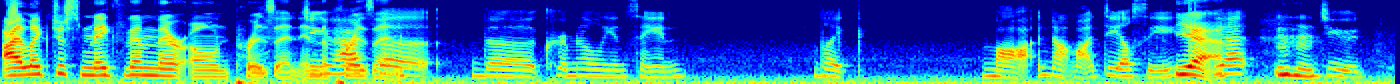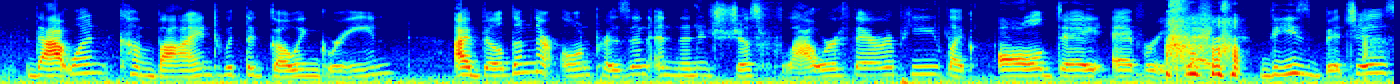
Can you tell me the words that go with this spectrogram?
I like just make them their own prison Do in you the have prison. the the criminally insane, like, mod not mod DLC? Yeah. Yet, hmm dude, that one combined with the going green. I build them their own prison and then it's just flower therapy like all day, every day. These bitches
